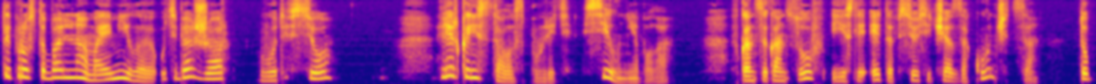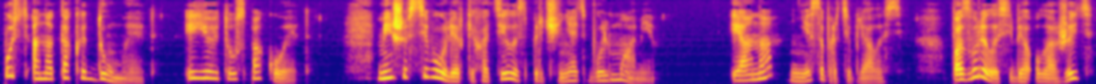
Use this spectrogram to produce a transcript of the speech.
«Ты просто больна, моя милая, у тебя жар. Вот и все. Лерка не стала спорить, сил не было. В конце концов, если это все сейчас закончится, то пусть она так и думает, ее это успокоит. Меньше всего Лерке хотелось причинять боль маме. И она не сопротивлялась. Позволила себя уложить,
